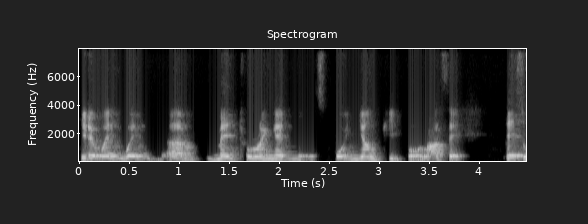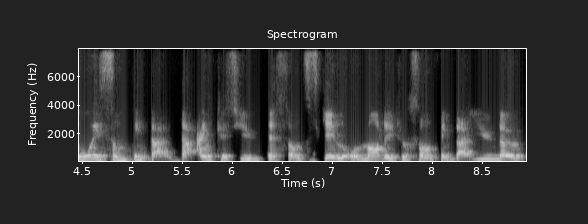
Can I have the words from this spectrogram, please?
you know, when when um, mentoring and supporting young people, I say there's always something that that anchors you. There's some skill or knowledge or something that you know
